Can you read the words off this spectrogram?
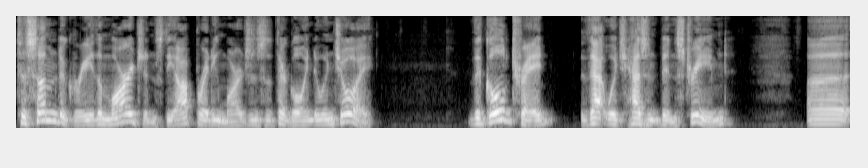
to some degree, the margins, the operating margins that they're going to enjoy. The gold trade, that which hasn't been streamed, uh,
